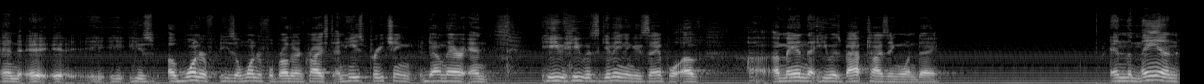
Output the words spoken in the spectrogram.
and it, it, he, he's a wonderful he's a wonderful brother in Christ, and he's preaching down there, and he he was giving an example of uh, a man that he was baptizing one day, and the man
